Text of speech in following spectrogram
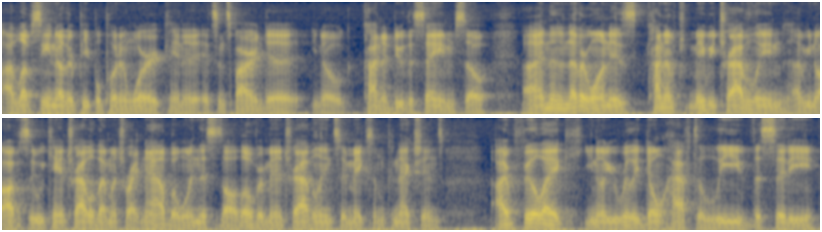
I love seeing other people put in work, and it's inspiring to you know kind of do the same. So uh, and then another one is kind of maybe traveling. Um, you know, obviously we can't travel that much right now, but when this is all over, man, traveling to make some connections. I feel like you know you really don't have to leave the city,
